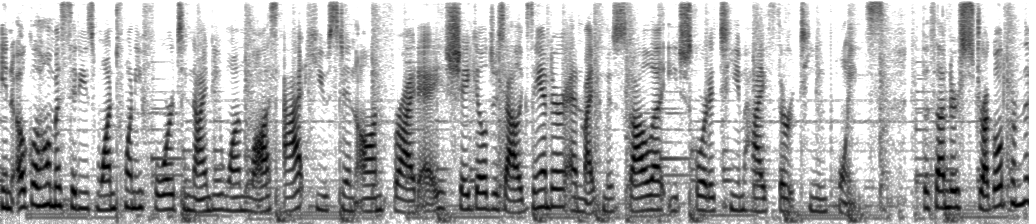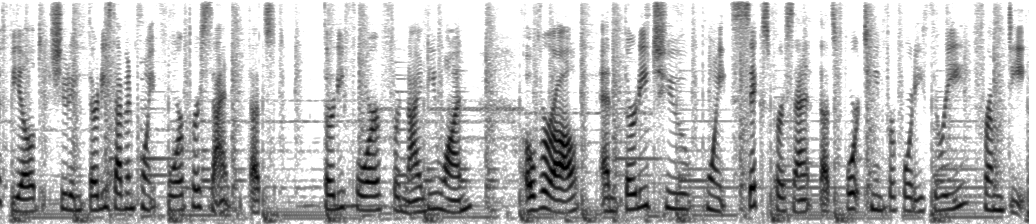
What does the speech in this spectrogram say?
In Oklahoma City's 124 91 loss at Houston on Friday, Shai Gilgeous-Alexander and Mike Muscala each scored a team high 13 points. The Thunder struggled from the field, shooting 37.4%, that's 34 for 91 overall, and 32.6%, that's 14 for 43 from deep.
